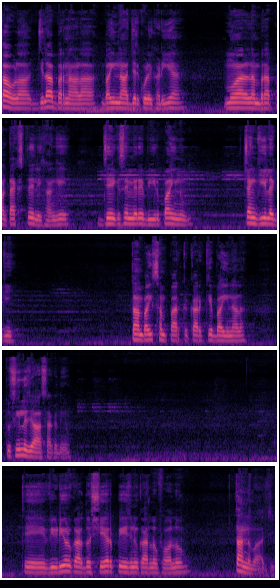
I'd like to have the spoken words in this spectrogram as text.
ਧੌਲਾ, ਜ਼ਿਲ੍ਹਾ ਬਰਨਾਲਾ, ਬਾਈ ਨਾਜਰ ਕੋਲੇ ਖੜੀ ਹੈ। ਮੋਬਾਈਲ ਨੰਬਰ ਆਪਾਂ ਟੈਕਸਟ ਤੇ ਲਿਖਾਂਗੇ। ਜੇ ਕਿਸੇ ਮੇਰੇ ਵੀਰ ਭਾਈ ਨੂੰ ਚੰਗੀ ਲੱਗੀ, ਤਾਂ ਬਾਈ ਸੰਪਰਕ ਕਰਕੇ ਬਾਈ ਨਾਲ ਤੁਸੀਂ ਲਿਜਾ ਸਕਦੇ ਹੋ। ਤੇ ਵੀਡੀਓ ਨੂੰ ਕਰ ਦਿਓ ਸ਼ੇਅਰ ਪੇਜ ਨੂੰ ਕਰ ਲਓ ਫੋਲੋ ਧੰਨਵਾਦ ਜੀ।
